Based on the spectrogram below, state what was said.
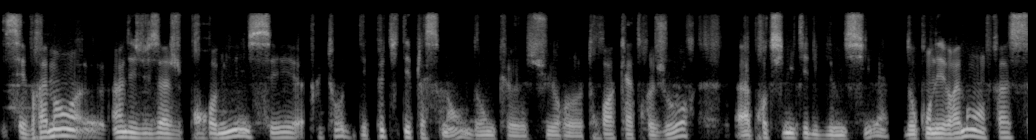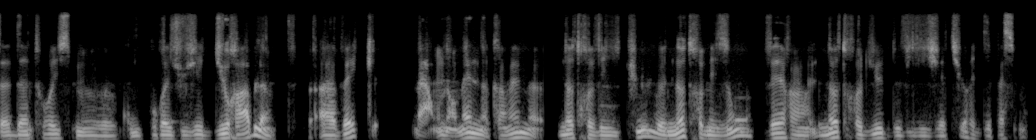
C'est vraiment euh, un des usages premiers, c'est plutôt des petits déplacements, donc euh, sur euh, trois, quatre jours, à proximité du domicile. Donc on est vraiment en face d'un tourisme qu'on pourrait juger durable, avec bah, on emmène quand même notre véhicule, notre maison vers un, notre lieu de villégiature et de déplacement.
